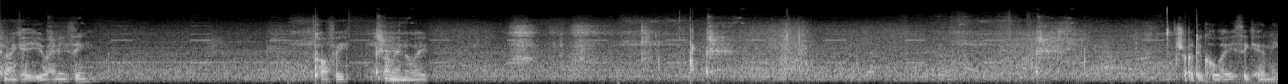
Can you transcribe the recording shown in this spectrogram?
Can I get you anything? Coffee? Something to eat? Tried to call Heath again, he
